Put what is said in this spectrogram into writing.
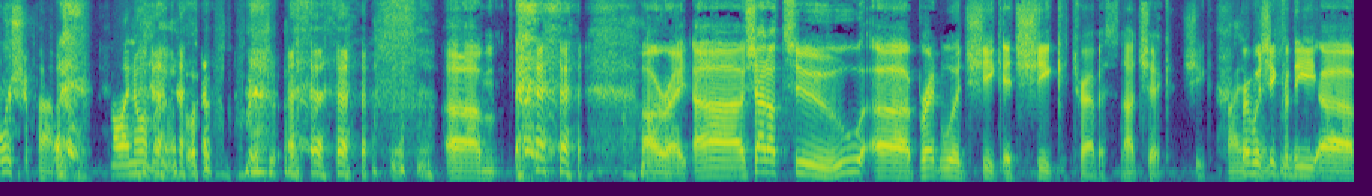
Porsche pop. That's all I know about. um, all right. Uh, shout out to uh, Brentwood Chic. It's Chic, Travis, not Chick. Chic. I- Brentwood thank Chic for the uh,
